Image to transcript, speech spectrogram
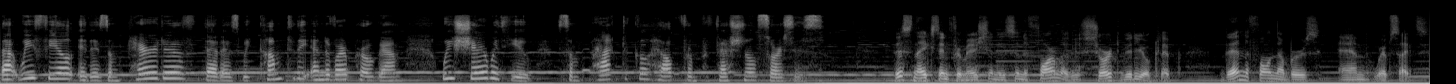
that we feel it is imperative that as we come to the end of our program, we share with you some practical help from professional sources. This next information is in the form of a short video clip then the phone numbers and websites.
